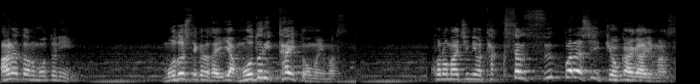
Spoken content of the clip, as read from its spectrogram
あなたのもとに戻してください。いや戻りたいと思います。この町にはたくさん素晴らしい教会があります。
